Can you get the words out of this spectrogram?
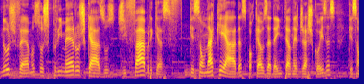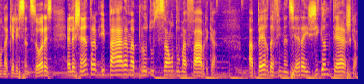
Nós vemos os primeiros casos de fábricas que são hackeadas por causa da internet das coisas, que são naqueles sensores, elas entram e param a produção de uma fábrica a perda financeira é gigantesca.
